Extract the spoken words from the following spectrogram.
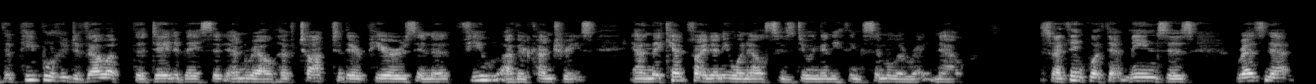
The people who developed the database at NREL have talked to their peers in a few other countries, and they can't find anyone else who's doing anything similar right now. So I think what that means is ResNet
